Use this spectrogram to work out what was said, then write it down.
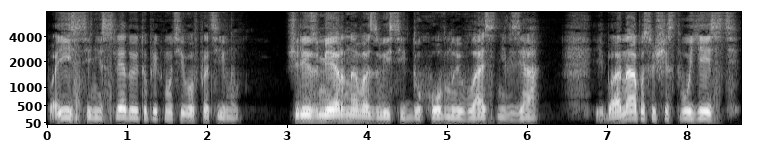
Поистине следует упрекнуть его в противном. Чрезмерно возвысить духовную власть нельзя, ибо она по существу есть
